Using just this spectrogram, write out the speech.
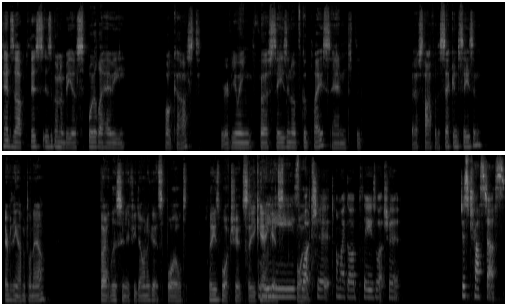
heads up, this is going to be a spoiler heavy podcast. We're reviewing the first season of Good Place and the first half of the second season, everything up until now. Don't listen if you don't want to get spoiled. Please watch it so you can please get spoiled. Please watch it. Oh my god, please watch it. Just trust us.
